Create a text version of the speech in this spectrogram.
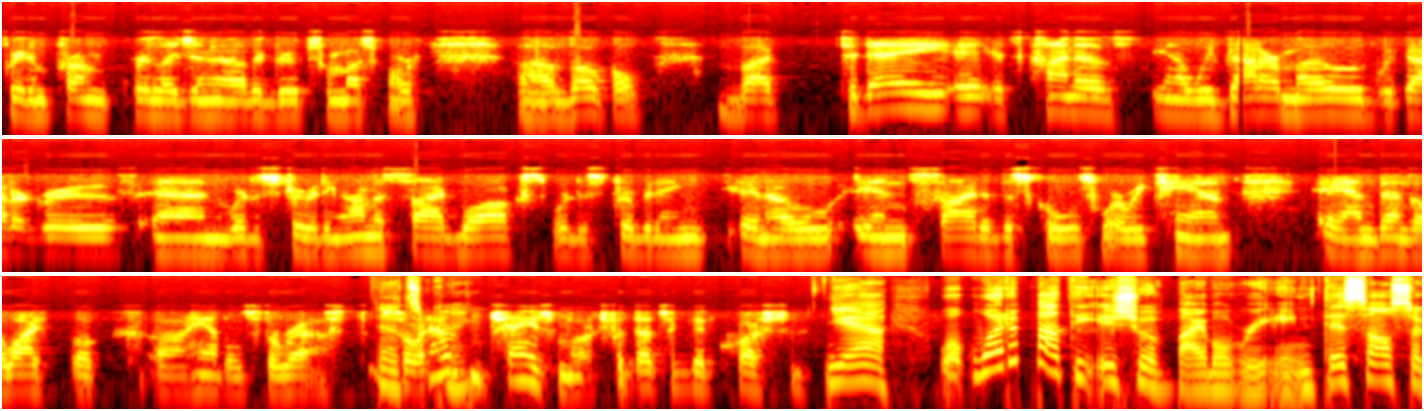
freedom from religion and other groups were much more uh, vocal. But today it's kind of you know we've got our mode we've got our groove and we're distributing on the sidewalks. We're distributing you know inside of the schools where we can and then the life book uh, handles the rest that's so it great. hasn't changed much but that's a good question yeah well what about the issue of bible reading this also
